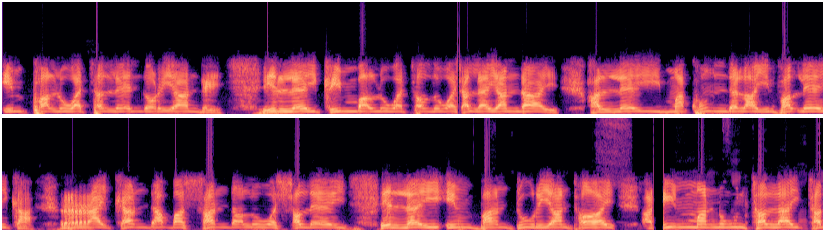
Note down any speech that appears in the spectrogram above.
impaluata lendoriande ile kimbaluata luata yandai. Halei makundela ivaleika. Raikanda basanda luasalei ile imbanduri antai adimanunta laita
